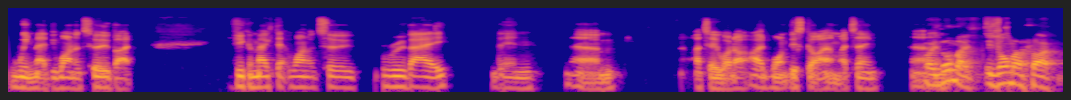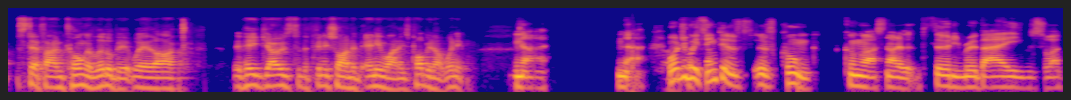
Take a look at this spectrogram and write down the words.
win maybe one or two. But if you can make that one or two Roubaix, then um, I tell you what, I, would want this guy on my team. Um, well, he's almost he's almost like Stefan Kung a little bit, where like if he goes to the finish line of anyone, he's probably not winning. No, no. What did we think of of Kung? Kung last night at third in Roubaix, he was like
